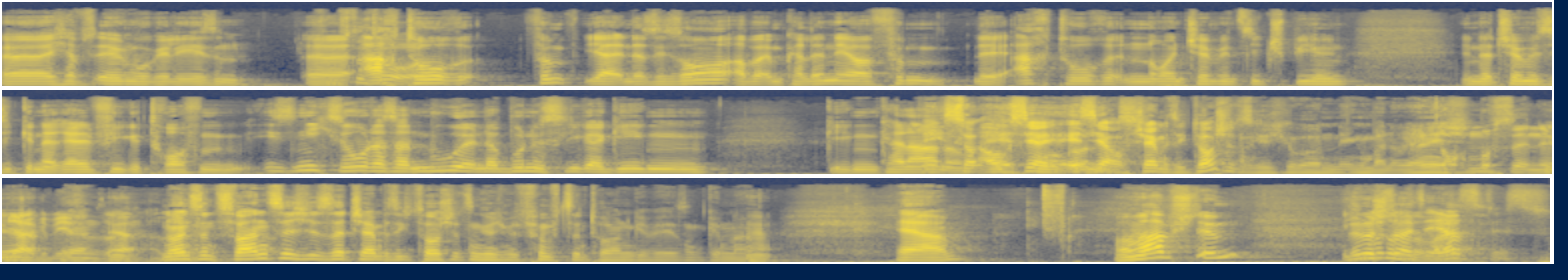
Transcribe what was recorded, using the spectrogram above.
äh, ich habe es irgendwo gelesen, äh, 15 acht Tore. Tore, fünf, ja in der Saison, aber im Kalenderjahr fünf, nee, acht Tore in neun Champions League-Spielen. In der Champions League generell viel getroffen. Ist nicht so, dass er nur in der Bundesliga gegen, gegen keine Ahnung, ist, doch- er ist ja, er ist ja auch Champions League Torschützenkönig geworden irgendwann, oder nicht? Doch, musste in dem Ja, Jahr gewesen ja, sein. ja. Also- 1920 ist er Champions League Torschützenkönig mit 15 Toren gewesen, genau. Ja. Ja. Wollen wir abstimmen? Ich wir muss schon als soweit? erstes.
